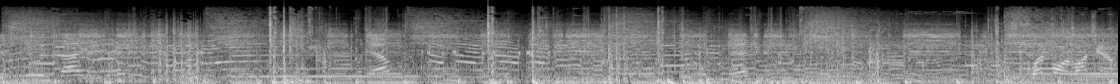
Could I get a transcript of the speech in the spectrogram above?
There's two inside right there. One down. Dead. One more, watch out.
